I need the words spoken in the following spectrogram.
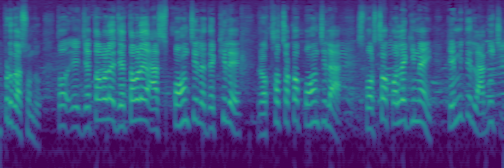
ଏପଟକୁ ଆସନ୍ତୁ ଆସନ୍ତୁ ତ ଯେତେବେଳେ ଯେତେବେଳେ ପହଞ୍ଚିଲେ ଦେଖିଲେ ରଥଚକ ପହଞ୍ଚିଲା ସ୍ପର୍ଶ କଲେ କି ନାହିଁ କେମିତି ଲାଗୁଛି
